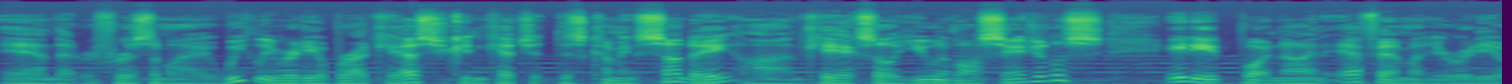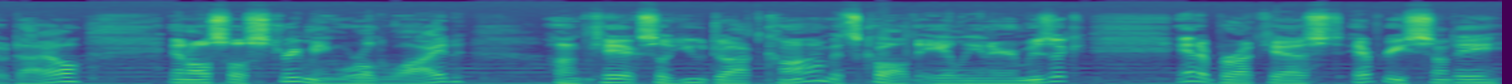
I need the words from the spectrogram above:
and that refers to my weekly radio broadcast. You can catch it this coming Sunday on KXLU in Los Angeles, 88.9 FM on your radio dial, and also streaming worldwide on KXLU.com. It's called Alien Air Music, and it broadcasts every Sunday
